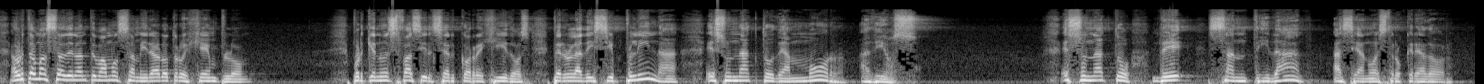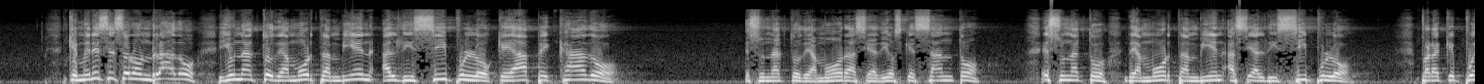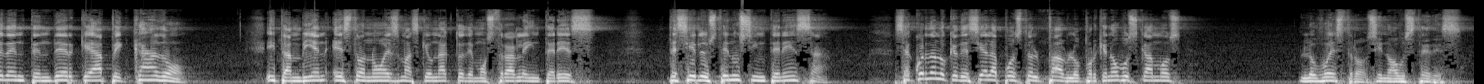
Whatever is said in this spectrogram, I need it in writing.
Ahorita más adelante vamos a mirar otro ejemplo. Porque no es fácil ser corregidos, pero la disciplina es un acto de amor a Dios. Es un acto de santidad hacia nuestro Creador, que merece ser honrado y un acto de amor también al discípulo que ha pecado. Es un acto de amor hacia Dios que es santo. Es un acto de amor también hacia el discípulo para que pueda entender que ha pecado. Y también esto no es más que un acto de mostrarle interés. Decirle, usted nos interesa. ¿Se acuerdan lo que decía el apóstol Pablo? Porque no buscamos lo vuestro, sino a ustedes.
